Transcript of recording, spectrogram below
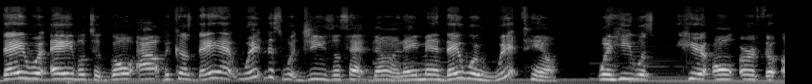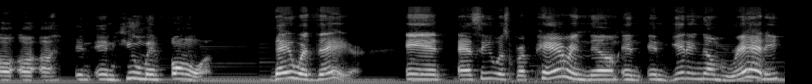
they were able to go out because they had witnessed what Jesus had done. Amen. They were with him when he was here on earth uh, uh, uh, in, in human form. They were there. And as he was preparing them and, and getting them ready,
